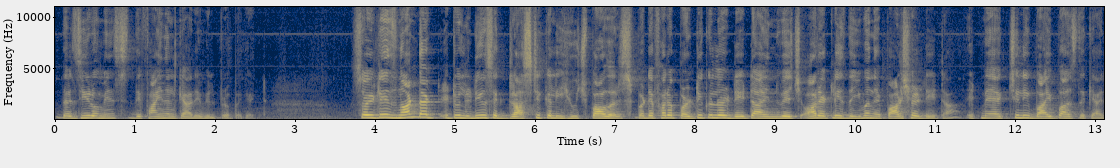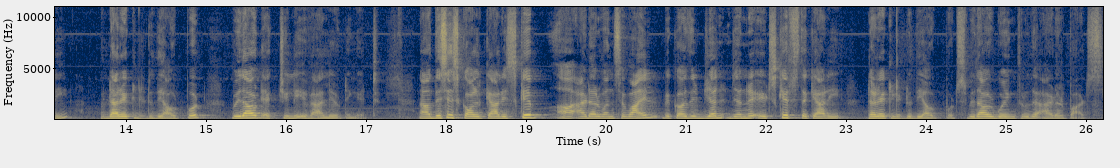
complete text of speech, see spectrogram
the 0 means the final carry will propagate. So, it is not that it will reduce a drastically huge powers, but for a particular data in which or at least the even a partial data, it may actually bypass the carry directly to the output without actually evaluating it. Now, this is called carry skip uh, adder once a while, because it gen generate it skips the carry directly to the outputs without going through the adder parts.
